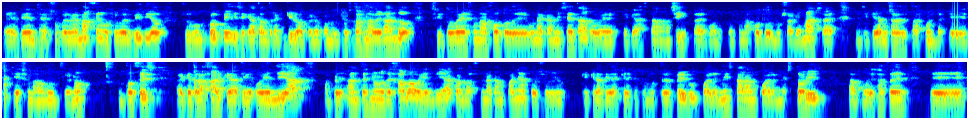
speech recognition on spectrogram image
el cliente sube la imagen o sube el vídeo, sube un copy y se queda tan tranquilo, pero cuando tú estás navegando, si tú ves una foto de una camiseta, pues te quedas tan así, ¿sabes? Bueno, pues una foto de un usuario más, ¿sabes? Ni siquiera muchas veces te das cuenta que es, que es un anuncio, ¿no? Entonces, hay que trabajar creativo. Hoy en día, antes no nos dejaba, hoy en día, cuando hace una campaña, pues subir qué creatividad quieres que se muestre en Facebook, cuál en Instagram, cuál en Stories. O sea, podéis hacer eh,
